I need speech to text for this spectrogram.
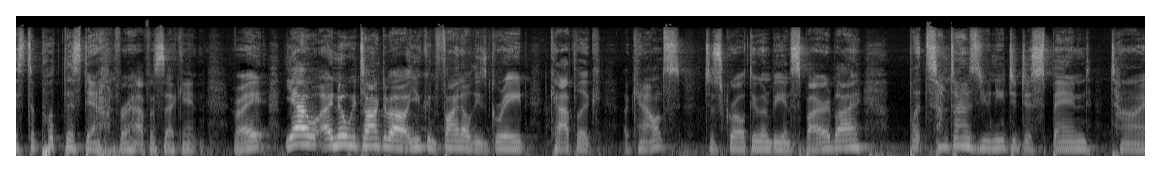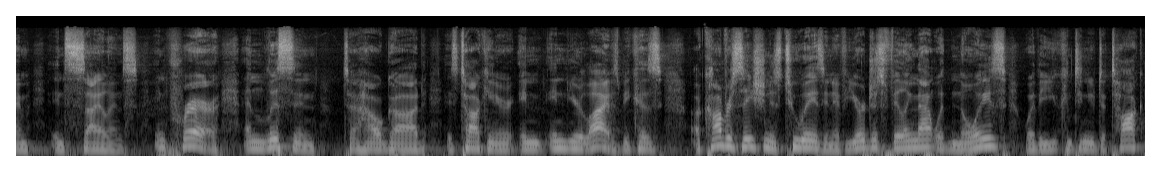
is to put this down for half a second, right? Yeah, I know we talked about you can find all these great Catholic accounts to scroll through and be inspired by, but sometimes you need to just spend time in silence, in prayer, and listen to how God is talking in, in, your lives because a conversation is two ways. And if you're just filling that with noise, whether you continue to talk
